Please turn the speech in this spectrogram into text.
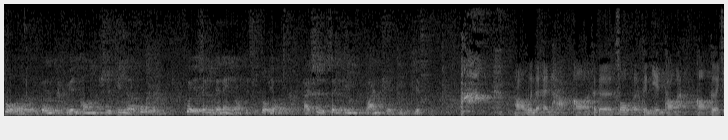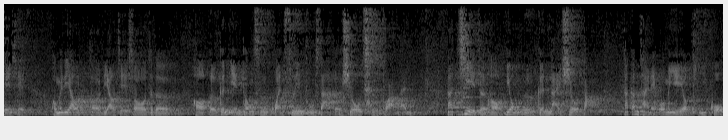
做耳根圆通，是听而不闻，对声音的内容不起作用，还是声音完全听不见？好，问的很好哦。这个做耳根圆通啊，哦，各位前贤，我们一定要呃了解说，这个哦耳根圆通是观世音菩萨的修持法门，那借着哈用耳根来修道。那刚才呢，我们也有提过。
